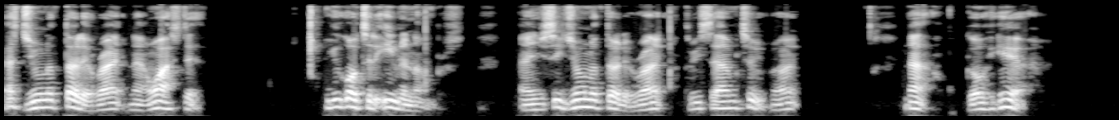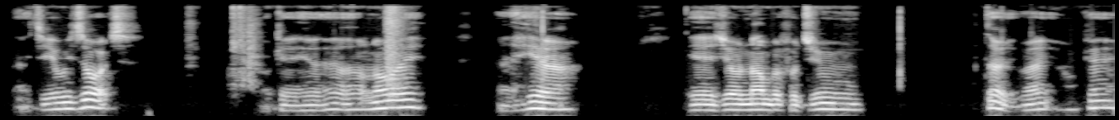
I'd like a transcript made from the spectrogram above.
that's June the 30th, right? Now watch this. You go to the evening numbers and you see June the 30th, right? 372, right? Now go here back to your resorts. Okay, here, Illinois. And here is your number for June 30, right? Okay.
